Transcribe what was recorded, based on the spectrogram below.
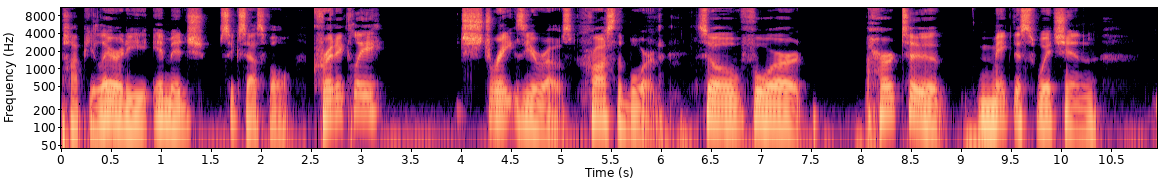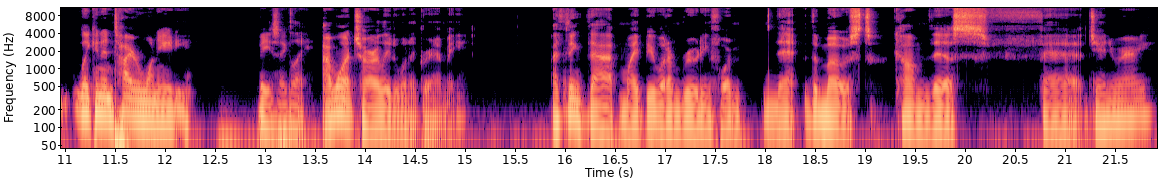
popularity, image successful. Critically, straight zeros across the board. So for her to make the switch in like an entire 180 basically. I want charli to win a grammy. I think that might be what i'm rooting for ne- the most come this fa- january?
